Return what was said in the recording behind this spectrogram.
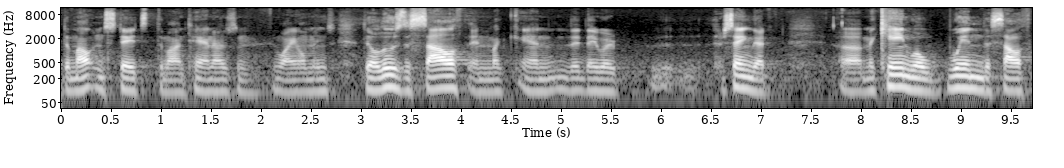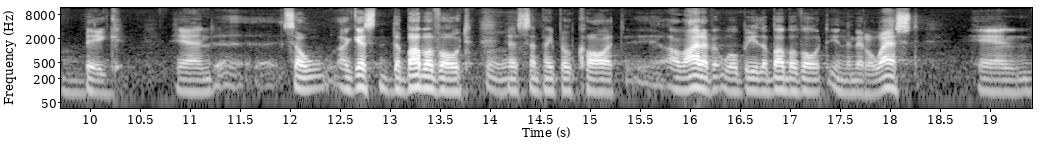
the mountain states, the Montanas and Wyomings. They'll lose the South, and, and they- they were, they're saying that uh, McCain will win the South big. And uh, so I guess the Bubba vote, as some people call it, a lot of it will be the Bubba vote in the Middle West and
